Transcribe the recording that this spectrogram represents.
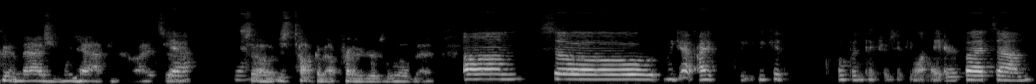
can imagine we have here, right? So, Yeah, yeah. So just talk about predators a little bit. Um, so we do. I we we could open pictures if you want later, but um,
